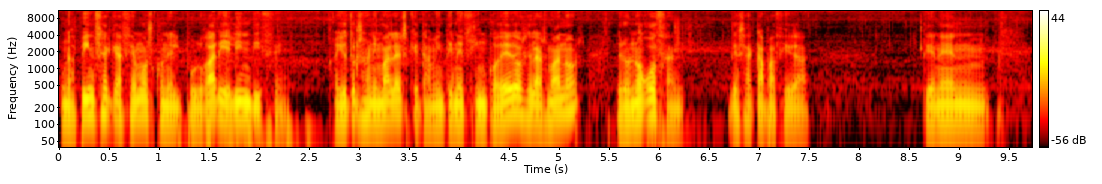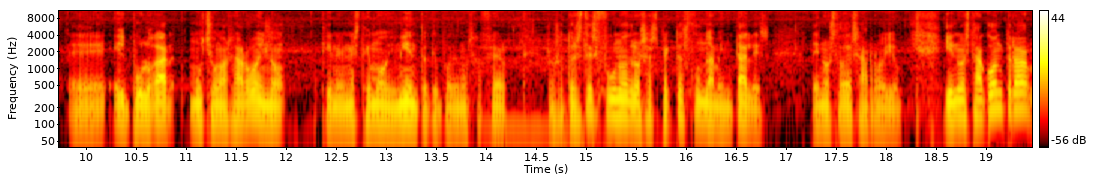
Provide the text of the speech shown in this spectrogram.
Una pinza que hacemos con el pulgar y el índice. Hay otros animales que también tienen cinco dedos de las manos, pero no gozan de esa capacidad. Tienen eh, el pulgar mucho más largo y no tienen este movimiento que podemos hacer nosotros. Este fue uno de los aspectos fundamentales de nuestro desarrollo. Y en nuestra contra,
